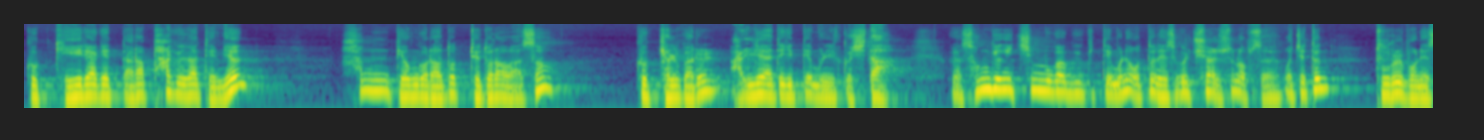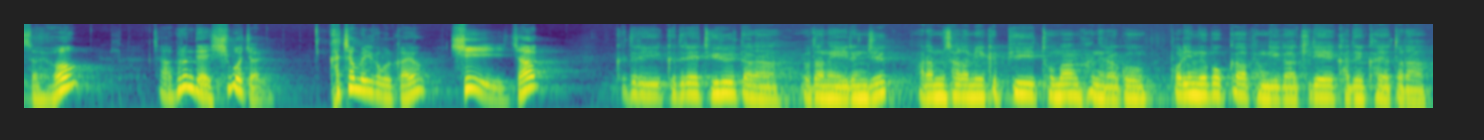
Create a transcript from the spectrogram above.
그 계략에 따라 파괴가 되면 한 병거라도 되돌아와서 그 결과를 알려야 되기 때문일 것이다. 성경이 침묵하기 때문에 어떤 해석을 취할 수는 없어요. 어쨌든 둘을 보냈어요. 자, 그런데 15절 같이 한번 읽어볼까요? 시작. 그들이 그들의 뒤를 따라 요단에 이른즉 아람 사람이 급히 도망하느라고 버린 의복과 병기가 길에 가득하였더라.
